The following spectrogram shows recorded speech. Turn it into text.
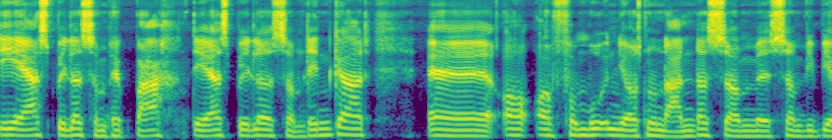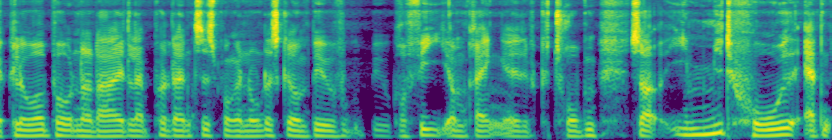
det er spillere som Pogba, det er spillere som Lindgaard, øh, og, og formodentlig også nogle andre, som, øh, som vi bliver klogere på, når der er et, på et eller andet tidspunkt er nogen, der skriver en biografi omkring øh, truppen. Så i mit hoved er den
